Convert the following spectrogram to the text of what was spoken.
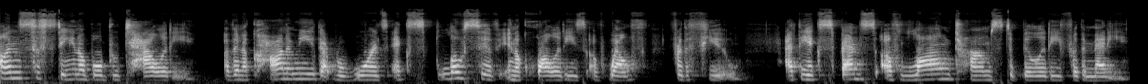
unsustainable brutality of an economy that rewards explosive inequalities of wealth for the few at the expense of long term stability for the many,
